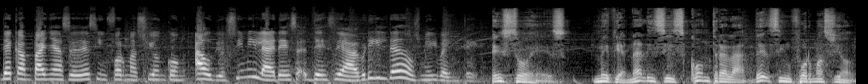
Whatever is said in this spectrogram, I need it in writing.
de campañas de desinformación con audios similares desde abril de 2020. Esto es Medianálisis contra la Desinformación.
